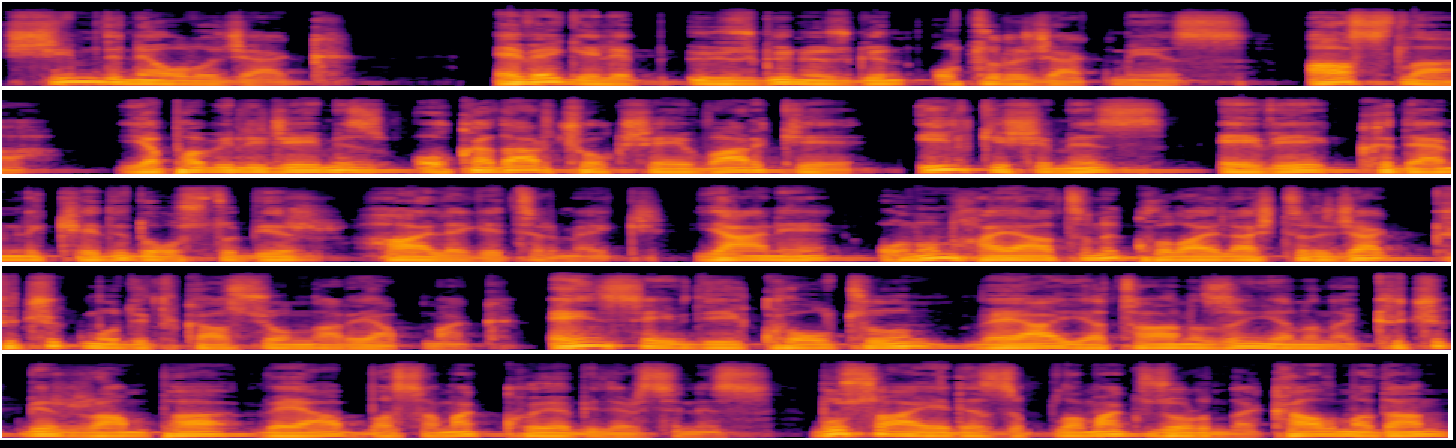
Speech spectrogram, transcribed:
Şimdi ne olacak? Eve gelip üzgün üzgün oturacak mıyız? Asla. Yapabileceğimiz o kadar çok şey var ki ilk işimiz evi kıdemli kedi dostu bir hale getirmek. Yani onun hayatını kolaylaştıracak küçük modifikasyonlar yapmak. En sevdiği koltuğun veya yatağınızın yanına küçük bir rampa veya basamak koyabilirsiniz. Bu sayede zıplamak zorunda kalmadan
